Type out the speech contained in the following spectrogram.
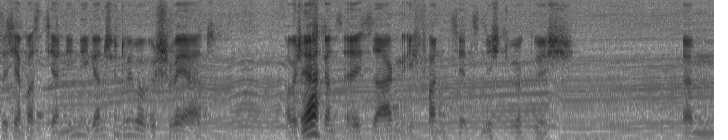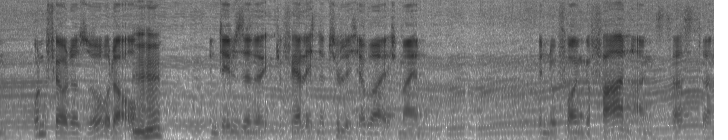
hat sich ja Bastianini ganz schön drüber beschwert. Aber ich Ja. muss ganz ehrlich sagen, ich fand es jetzt nicht wirklich ähm, unfair oder so. Oder auch mhm. in dem Sinne gefährlich natürlich, aber ich meine, wenn du vor einem Gefahrenangst hast, dann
